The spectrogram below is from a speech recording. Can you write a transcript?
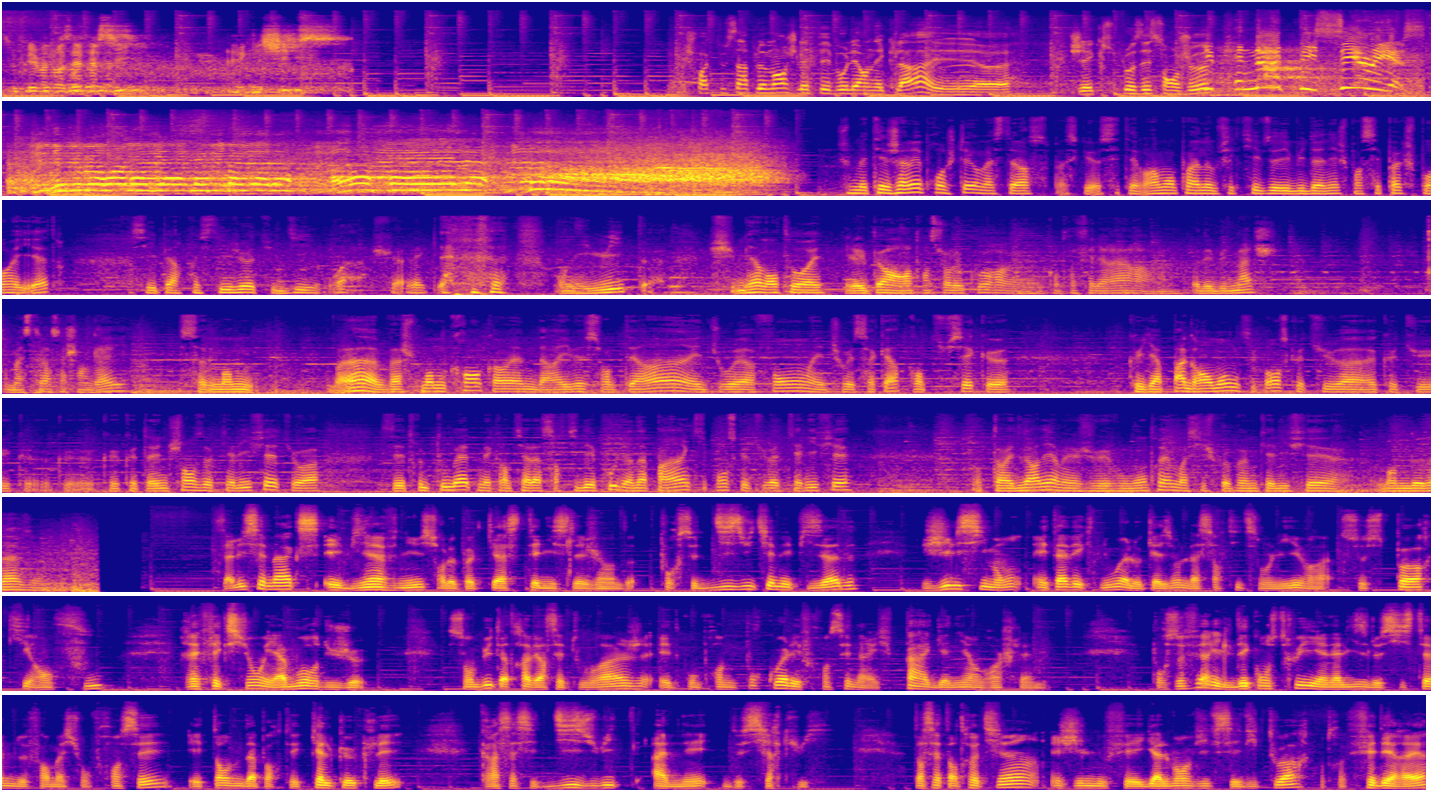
Soufflez mademoiselle, merci. Avec les chips. Je crois que tout simplement, je l'ai fait voler en éclats et euh, j'ai explosé son jeu. cannot be serious! Le numéro 1 mondial, l'espagnol Rafael. Je m'étais jamais projeté au Masters parce que c'était vraiment pas un objectif de début d'année. Je pensais pas que je pourrais y être. C'est hyper prestigieux. Tu te dis, ouais, je suis avec. On est 8, je suis bien entouré. Il a eu peur en rentrant sur le court euh, contre Federer euh, au début de match. Au Masters à Shanghai. Ça demande voilà, vachement de cran quand même d'arriver sur le terrain et de jouer à fond et de jouer sa carte quand tu sais que qu'il n'y a pas grand monde qui pense que tu vas que tu que, que, que, as une chance de te qualifier, tu vois. C'est des trucs tout bêtes, mais quand il y a la sortie des poules, il n'y en a pas un qui pense que tu vas te qualifier. T'as envie de leur dire, mais je vais vous montrer, moi, si je peux pas me qualifier, euh, bande de nazes. Salut, c'est Max et bienvenue sur le podcast Tennis Légende. Pour ce 18e épisode, Gilles Simon est avec nous à l'occasion de la sortie de son livre Ce sport qui rend fou, réflexion et amour du jeu. Son but à travers cet ouvrage est de comprendre pourquoi les Français n'arrivent pas à gagner en Grand Chelem. Pour ce faire, il déconstruit et analyse le système de formation français et tente d'apporter quelques clés grâce à ses 18 années de circuit. Dans cet entretien, Gilles nous fait également vivre ses victoires contre Federer,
